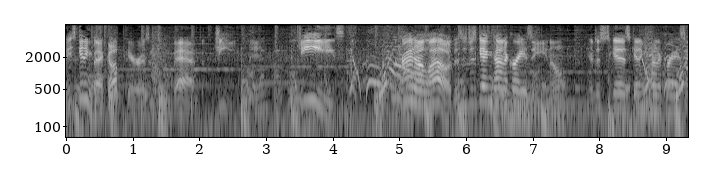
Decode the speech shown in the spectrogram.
He's getting back up here isn't too bad, but gee, man. Jeez! Crying out loud, this is just getting kind of crazy, you know? It just is getting kind of crazy.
